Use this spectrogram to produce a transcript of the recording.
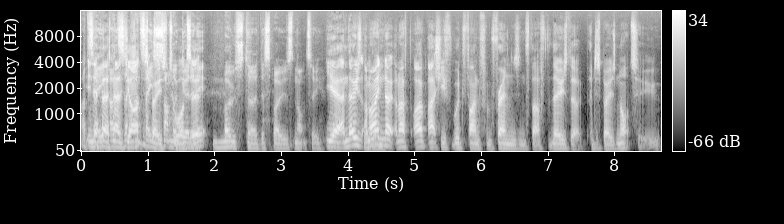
I'd in their say- I'd personality say- I'd aren't say disposed some are towards at it. Most are disposed not to. Yeah, and those, and I know, and I've, I've actually would find from friends and stuff that those that are disposed not to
